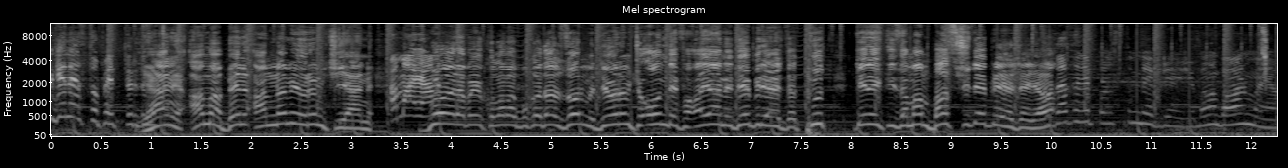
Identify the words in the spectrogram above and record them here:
gene stop ettirdim. Yani ama ben anlamıyorum ki yani. Ya. Bu arabayı kullanmak bu kadar zor mu? Diyorum ki 10 defa ayağını debriyajda tut. Gerektiği zaman bas şu debriyaja ya. Zaten hep bastım debriyaja. Bana bağırma ya.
